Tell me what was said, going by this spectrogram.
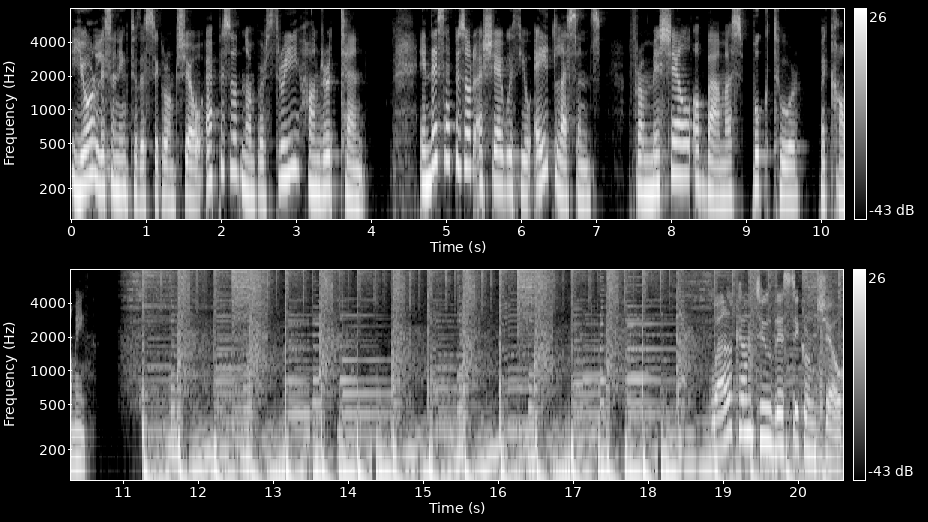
You're listening to The Sigrun Show, episode number 310. In this episode, I share with you eight lessons from Michelle Obama's book tour, Becoming. Welcome to The Sigrun Show.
